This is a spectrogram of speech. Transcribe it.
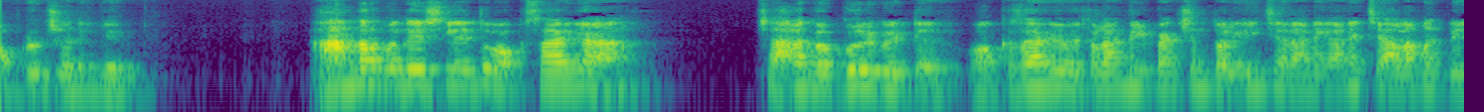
అప్రూవ్ చేయడం జరుగుతుంది ఆంధ్రప్రదేశ్లో అయితే ఒకసారిగా చాలా గగ్గులు పెట్టారు. ఒక్కసారిగా వికలాంగుల పెన్షన్ తొలగించారని కానీ చాలామంది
